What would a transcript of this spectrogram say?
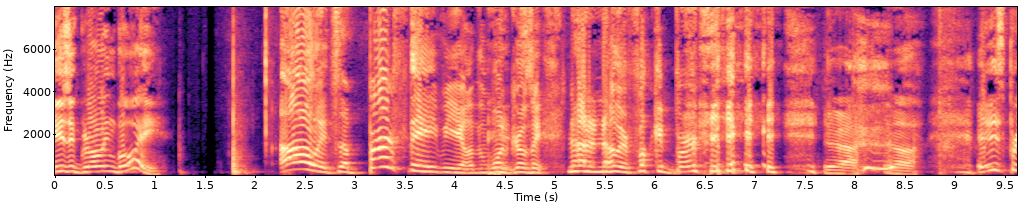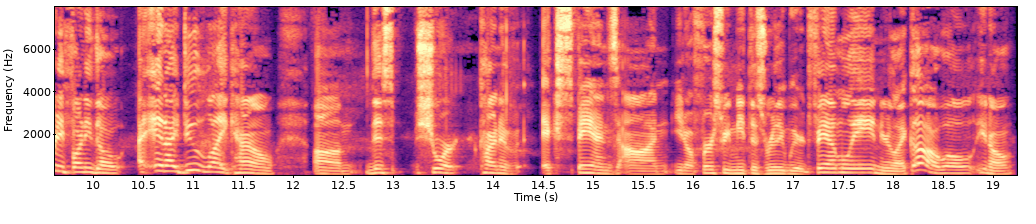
He's a growing boy." oh, it's a birthday meal. And the one girl's like, not another fucking birthday. yeah, it is pretty funny though, and I do like how um, this short kind of expands on. You know, first we meet this really weird family, and you're like, oh well, you know,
